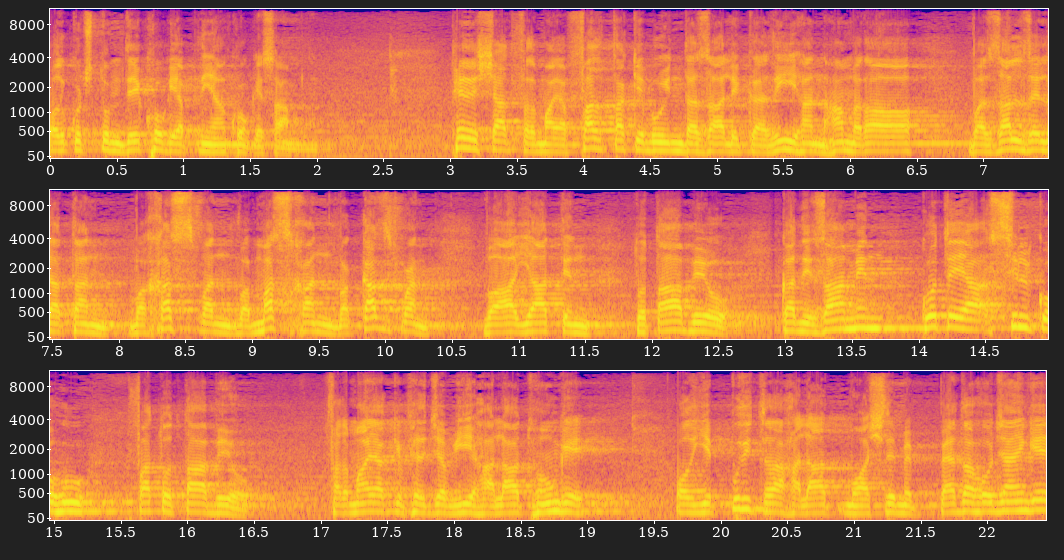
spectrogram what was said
और कुछ तुम देखोगे अपनी आँखों के सामने। फिर इर्शाद फरमाया फ़ल तक वो इंदाल का रीहन हमरा, व जलजिलतन, व खसफन, व मसखन, व कज़फन, व आयातिन तो ताबो का निज़ामिन, कोतया सिल्कहू फ़तो ताबो फरमाया कि फिर जब ये हालात होंगे और ये पूरी तरह हालात माशरे में पैदा हो जाएँगे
